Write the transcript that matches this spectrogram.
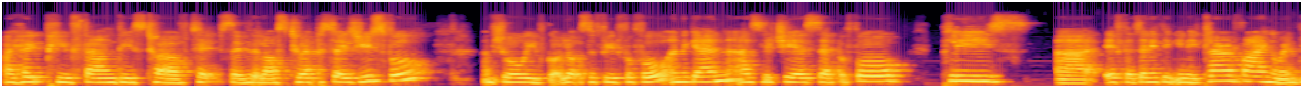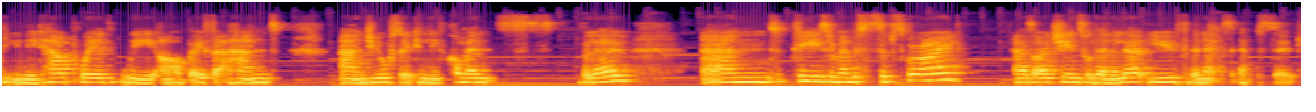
I hope you found these 12 tips over the last two episodes useful. I'm sure you've got lots of food for thought. And again, as Lucia said before, please, uh, if there's anything you need clarifying or anything you need help with, we are both at hand. And you also can leave comments below. And please remember to subscribe, as iTunes will then alert you for the next episode.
